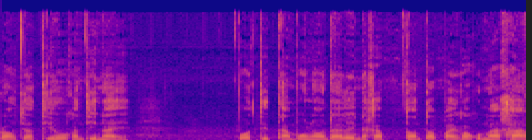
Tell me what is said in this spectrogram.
เราจะเที่ยวกันที่ไหน โปรดติดตามพวกเราได้เลยนะครับ ตอนต่อไปขอบคุณมากครับ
